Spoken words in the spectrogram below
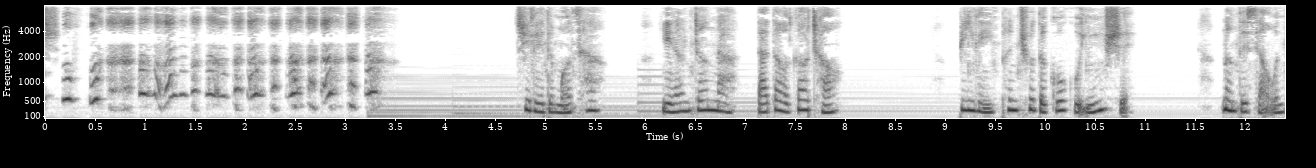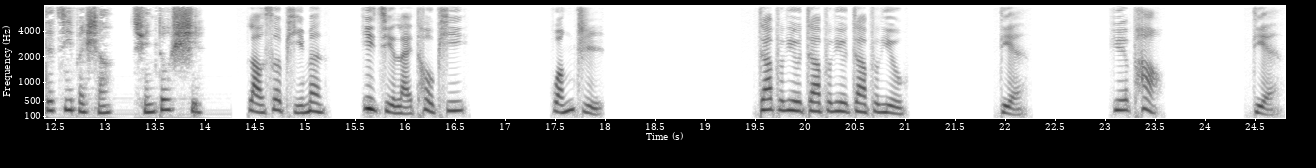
舒服！剧烈的摩擦也让张娜达到了高潮，逼里喷出的股股饮水，弄得小文的鸡巴上全都是。老色皮们，一起来透批！网址：w w w 点约炮点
